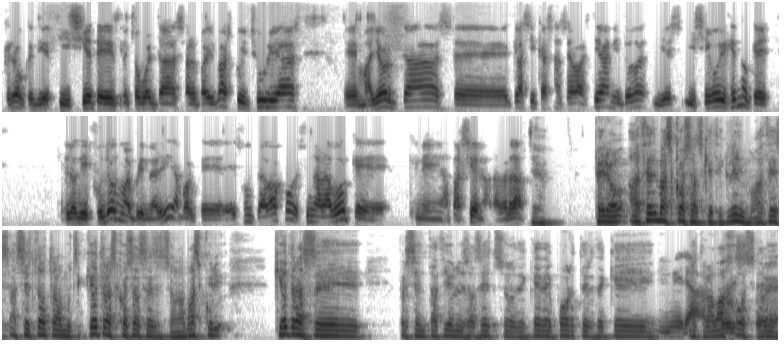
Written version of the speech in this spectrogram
creo que 17, 18 vueltas al País Vasco y Chulias, Mallorcas, Clásicas San Sebastián y todas. Y, es, y sigo diciendo que, lo disfruto como el primer día, porque es un trabajo, es una labor que, me apasiona, la verdad. Pero haces más cosas que ciclismo, haces, has hecho otras, ¿qué otras cosas has hecho? más ¿Qué otras presentaciones has hecho? ¿De qué deportes? ¿De qué trabajos? Pues, eh,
